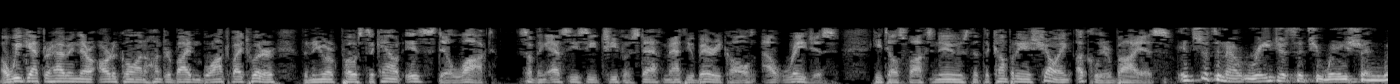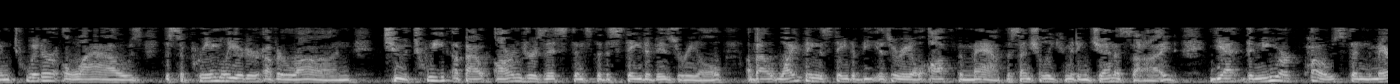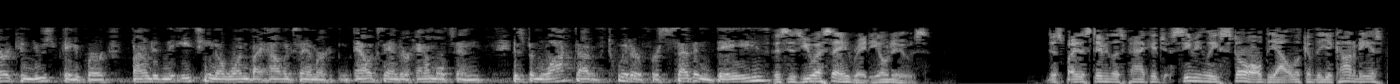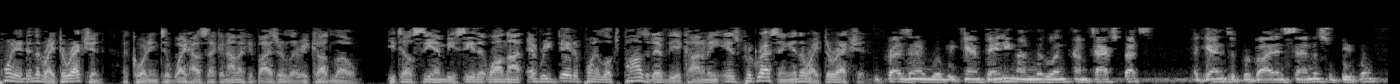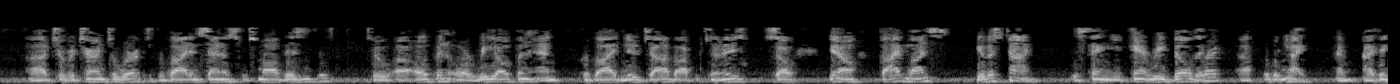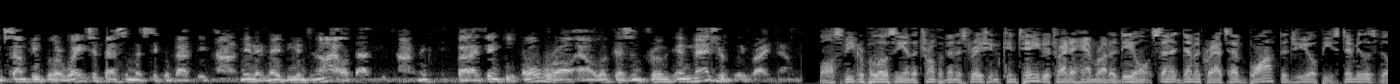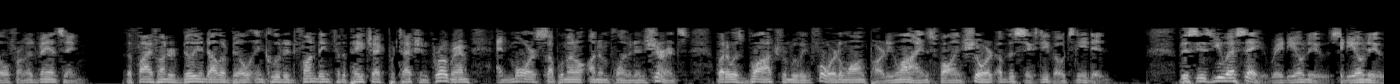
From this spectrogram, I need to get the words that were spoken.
A week after having their article on Hunter Biden blocked by Twitter, the New York Post's account is still locked. Something FCC Chief of Staff Matthew Berry calls outrageous. He tells Fox News that the company is showing a clear bias. It's just an outrageous situation when Twitter allows the supreme leader of Iran to tweet about armed resistance to the state of Israel, about wiping the state of the Israel off the map, essentially committing genocide, yet the New York Post, an American newspaper founded in 1801 by Alexander, Alexander Hamilton, has been locked out of Twitter for seven days this is USA Radio News. Despite a stimulus package seemingly stalled, the outlook of the economy is pointed in the right direction, according to White House economic advisor Larry Kudlow. He tells CNBC that while not every data point looks positive, the economy is progressing in the right direction. The president will be campaigning on middle income tax cuts, again, to provide incentives for people uh, to return to work, to provide incentives for small businesses to uh, open or reopen and provide new job opportunities. So you know, five months, give us time. This thing, you can't rebuild it uh, overnight. And I think some people are way too pessimistic about the economy. They may be in denial about the economy, but I think the overall outlook has improved immeasurably right now. While Speaker Pelosi and the Trump administration continue to try to hammer out a deal, Senate Democrats have blocked the GOP stimulus bill from advancing. The $500 billion bill included funding for the Paycheck Protection Program and more supplemental unemployment insurance, but it was blocked from moving forward along party lines, falling short of the 60 votes needed. This is USA Radio News. Radio News.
